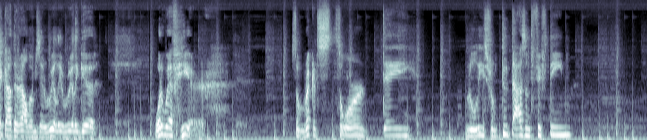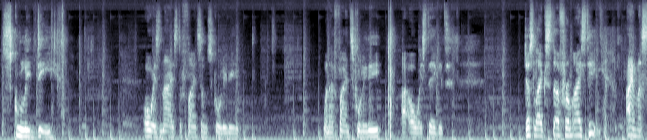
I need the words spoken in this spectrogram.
Check out their albums, they're really, really good. What do we have here? Some record store day release from 2015. Schoolly D. Always nice to find some Schoolly D. When I find Schoolly D, I always take it. Just like stuff from Ice T. I must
